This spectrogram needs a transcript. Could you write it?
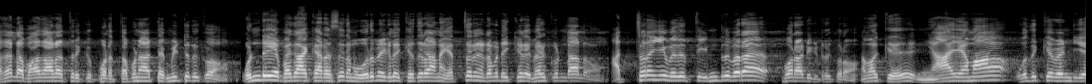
அதல பாதாளத்திற்கு போன தமிழ்நாட்டை மீட்டிருக்கோம் ஒன்றிய பாஜக அரசு நம்ம உரிமைகளுக்கு எதிரான எத்தனை நடவடிக்கைகளை மேற்கொண்டாலும் அத்தனையும் எதிர்த்து இன்று வரை போராடிக்கிட்டு இருக்கிறோம். நமக்கு நியாயமா ஒதுக்க வேண்டிய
